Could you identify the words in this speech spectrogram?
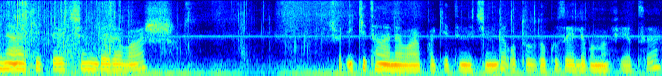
Yine erkekler için bere var. Şu iki tane var paketin içinde. 39.50 bunun fiyatı.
